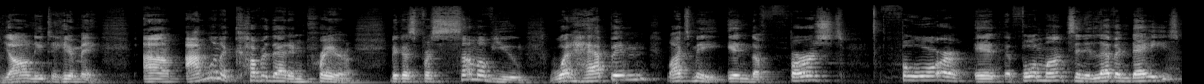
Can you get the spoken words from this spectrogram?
Y'all need to hear me. Um, I'm going to cover that in prayer because for some of you, what happened, watch me, in the first four, eh, four months and 11 days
